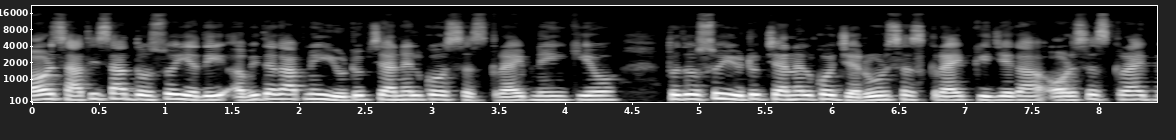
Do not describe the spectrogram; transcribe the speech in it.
और साथ ही साथ दोस्तों, यदि अभी तक आपने यूट्यूब चैनल को सब्सक्राइब नहीं किया तो दोस्तों यूट्यूब चैनल को ज़रूर सब्सक्राइब कीजिएगा और सब्सक्राइब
